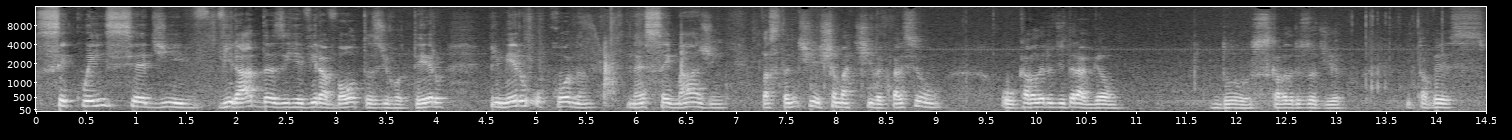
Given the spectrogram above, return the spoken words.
sequência de viradas e reviravoltas de roteiro. Primeiro o Conan nessa imagem bastante chamativa, que parece um, o Cavaleiro de Dragão dos Cavaleiros do Zodíaco. E talvez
